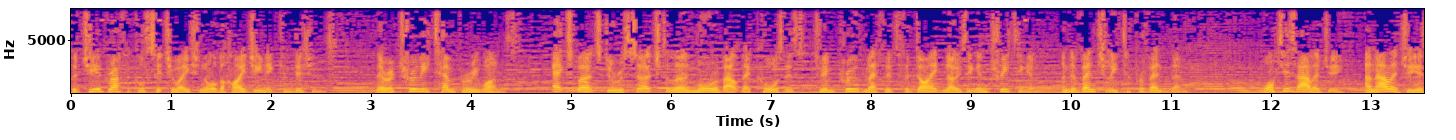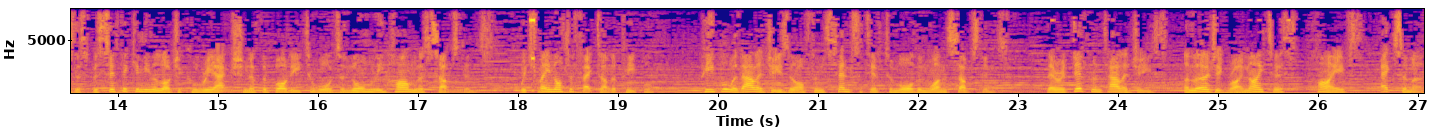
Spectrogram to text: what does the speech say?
the geographical situation or the hygienic conditions. There are truly temporary ones, Experts do research to learn more about their causes, to improve methods for diagnosing and treating them, and eventually to prevent them. What is allergy? An allergy is a specific immunological reaction of the body towards a normally harmless substance, which may not affect other people. People with allergies are often sensitive to more than one substance. There are different allergies, allergic rhinitis, hives, eczema,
